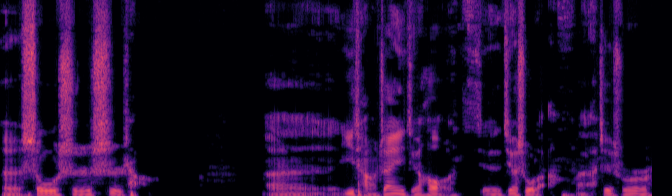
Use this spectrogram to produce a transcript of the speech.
呃，收拾市场。呃，一场战役结后结结束了啊，这时候，呃，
